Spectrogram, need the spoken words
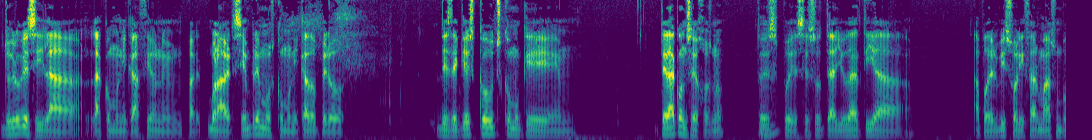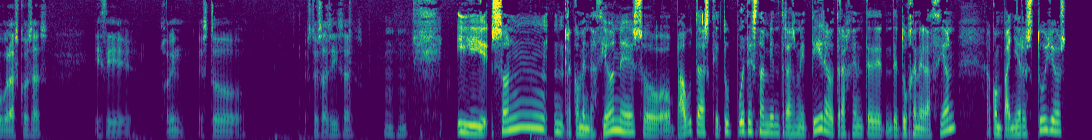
Yo creo que sí, la, la comunicación. En par- bueno, a ver, siempre hemos comunicado, pero desde que es coach como que te da consejos, ¿no? Entonces, pues eso te ayuda a ti a, a poder visualizar más un poco las cosas y decir, jolín, esto, esto es así, ¿sabes? ¿Y son recomendaciones o pautas que tú puedes también transmitir a otra gente de, de tu generación, a compañeros tuyos,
